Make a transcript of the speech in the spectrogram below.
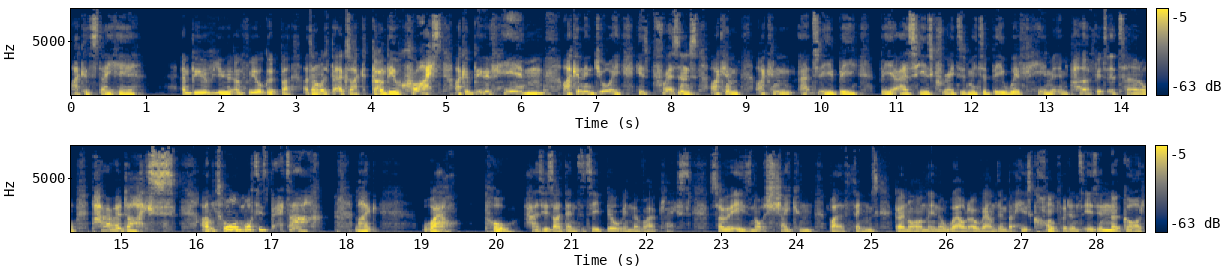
I could stay here and be with you and for your good. But I don't know what's better because I could go and be with Christ. I can be with Him. I can enjoy His presence. I can I can actually be be as He has created me to be with Him in perfect eternal paradise. I'm torn. What is better? Like, wow. Paul has his identity built in the right place. So he's not shaken by the things going on in the world around him, but his confidence is in the God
